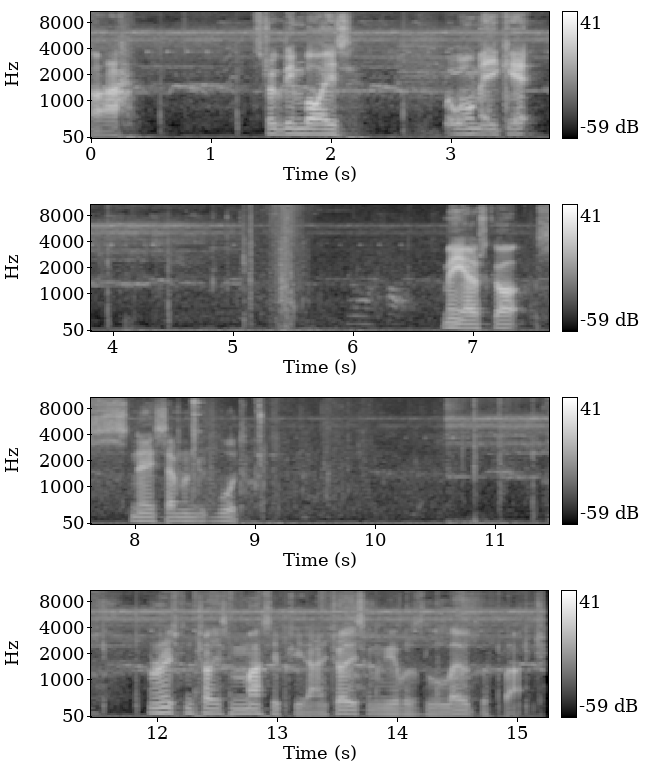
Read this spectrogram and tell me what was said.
Ah, struggling boys, but we'll make it. Me, I've got near 700 wood. I'm gonna try this massive tree down. Surely it's gonna give us loads of thatch.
